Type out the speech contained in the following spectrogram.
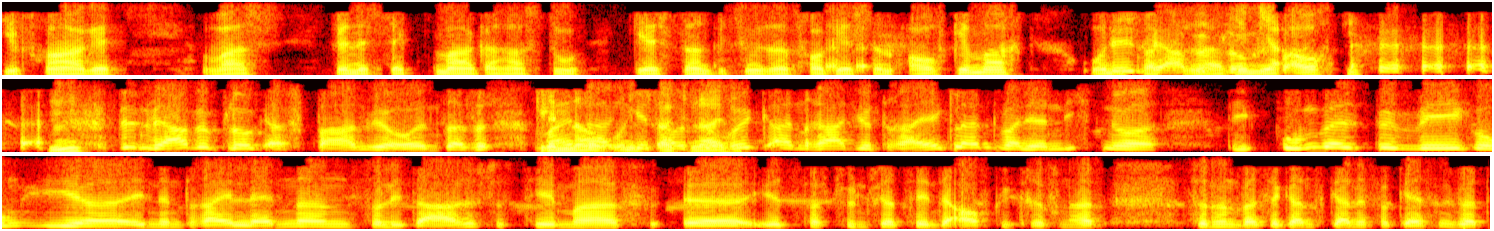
die Frage, was für eine Sektmarke hast du gestern bzw. vorgestern aufgemacht? Und Den ich verkneife mir auch die, hm? Den Werbeblock ersparen wir uns. Also genau, und geht ich verkneife, auch zurück an Radio Dreieckland, weil ja nicht nur die Umweltbewegung hier in den drei Ländern solidarisch das Thema äh, jetzt fast fünf Jahrzehnte aufgegriffen hat, sondern was ja ganz gerne vergessen wird,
